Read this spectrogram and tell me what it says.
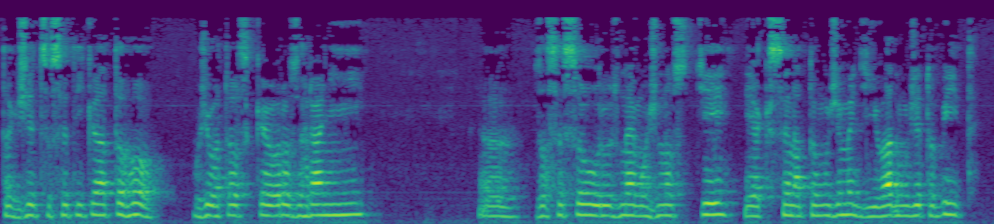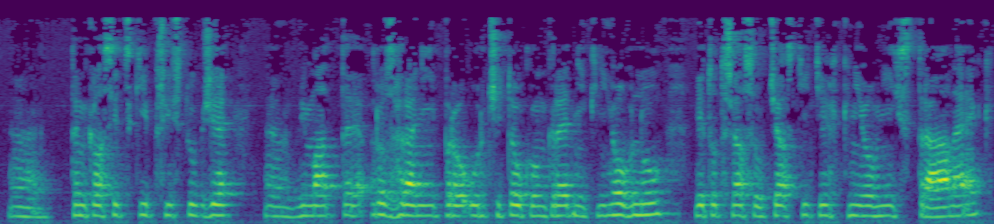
Takže co se týká toho uživatelského rozhraní, eh, zase jsou různé možnosti, jak se na to můžeme dívat. Může to být eh, ten klasický přístup, že vy máte rozhraní pro určitou konkrétní knihovnu, je to třeba součástí těch knihovních stránek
